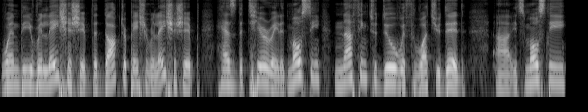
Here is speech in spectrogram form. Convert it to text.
when the relationship, the doctor-patient relationship, has deteriorated. Mostly nothing to do with what you did. Uh, it's mostly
